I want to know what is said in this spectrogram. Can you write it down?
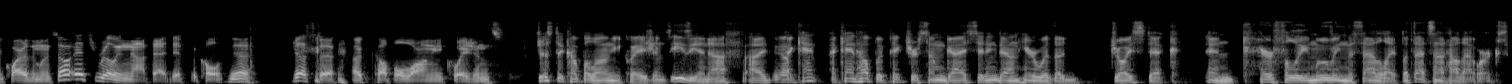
acquire the moon. So it's really not that difficult. Yeah. Just a, a couple long equations. Just a couple long equations, easy enough. I, Yeah. I can't I can't help but picture some guy sitting down here with a joystick and carefully moving the satellite, but that's not how that works.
